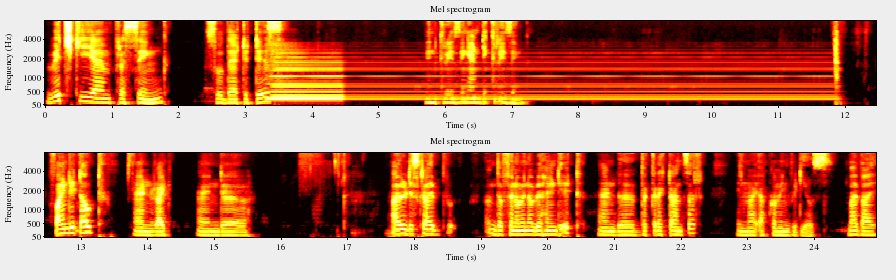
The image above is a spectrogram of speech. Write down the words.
which key I am pressing so that it is increasing and decreasing. Find it out and write and uh, I will describe the phenomena behind it and uh, the correct answer in my upcoming videos. Bye bye.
